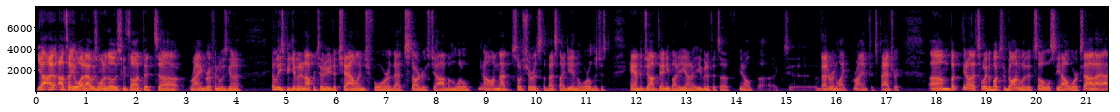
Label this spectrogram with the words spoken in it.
Yeah, I, will tell you what. I was one of those who thought that uh, Ryan Griffin was going to at least be given an opportunity to challenge for that starter's job. I'm a little, you know, I'm not so sure it's the best idea in the world to just hand a job to anybody, know, even if it's a, you know, a veteran like Ryan Fitzpatrick. Um, but you know that's the way the Bucs have gone with it, so we'll see how it works out. I, I,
